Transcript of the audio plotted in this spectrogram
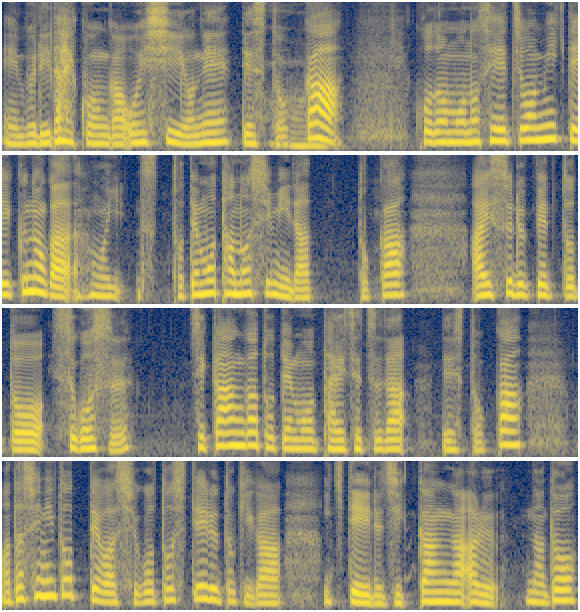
えぶり大根が美味しいよねですとか、子どもの成長を見ていくのがもうとても楽しみだとか愛するペットと過ごす時間がとても大切だですとか私にとっては仕事している時が生きている実感があるなど、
